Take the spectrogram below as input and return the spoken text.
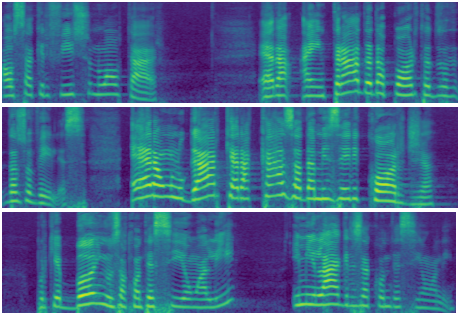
ao sacrifício no altar. Era a entrada da porta do, das ovelhas. Era um lugar que era a casa da misericórdia, porque banhos aconteciam ali e milagres aconteciam ali.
